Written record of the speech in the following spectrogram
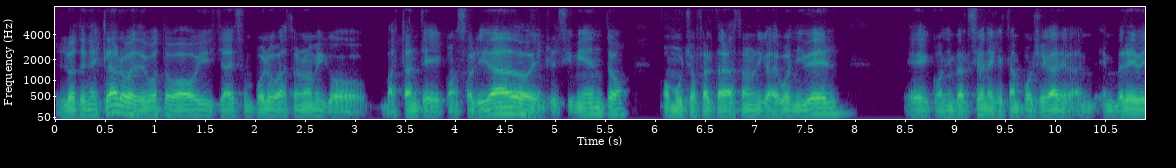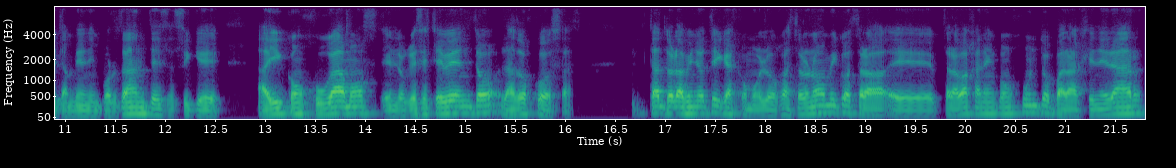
lo tenés claro, Devoto hoy ya es un pueblo gastronómico bastante consolidado, en crecimiento con mucha oferta gastronómica de buen nivel, eh, con inversiones que están por llegar en, breve también importantes. Así que ahí conjugamos en lo que es este evento las dos cosas. Tanto las vinotecas como los gastronómicos eh, trabajan en conjunto para generar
